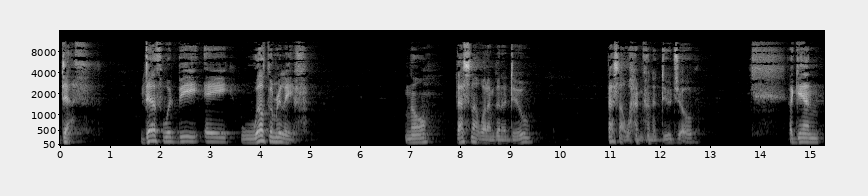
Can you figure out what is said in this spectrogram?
Death. Death would be a welcome relief. No, that's not what I'm going to do. That's not what I'm going to do, Job. Again,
